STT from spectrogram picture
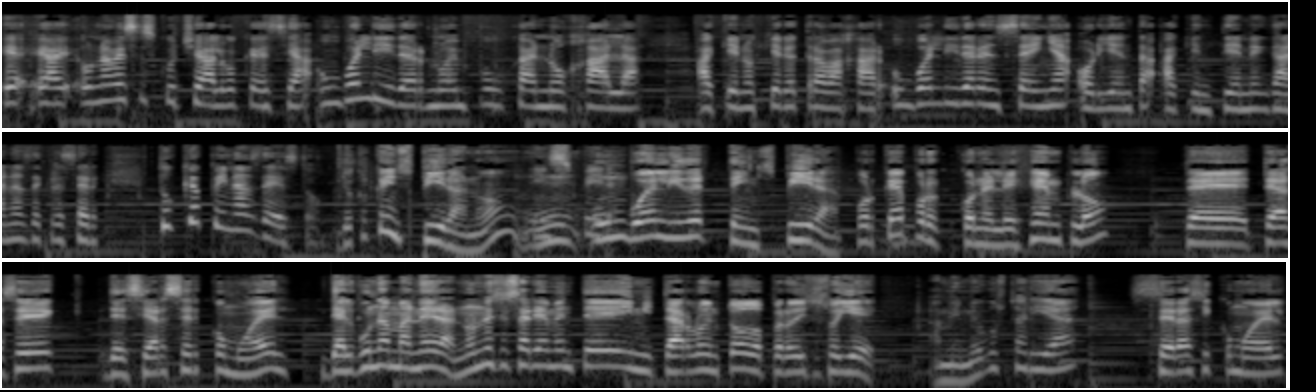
eh, eh, una vez escuché algo que decía, un buen líder no empuja, no jala a quien no quiere trabajar. Un buen líder enseña, orienta a quien tiene ganas de crecer. ¿Tú qué opinas de esto? Yo creo que inspira, ¿no? Un, buen líder te inspira. ¿Por qué? Porque con el ejemplo te, te hace desear ser como él. De alguna manera, no necesariamente imitarlo en todo, pero dices, oye, a mí me gustaría ser así como él,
